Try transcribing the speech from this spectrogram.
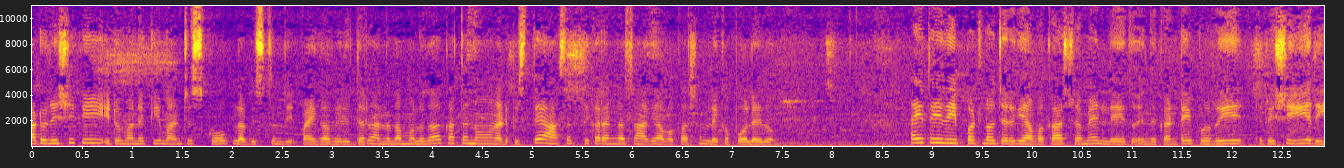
అటు రిషికి ఇటు మనకి మంచి స్కోప్ లభిస్తుంది. పైగా వీరిద్దరూ అన్నదమ్ములుగా కథను నడిపిస్తే ఆసక్తికరంగా సాగే అవకాశం లేకపోలేదు. అయితే ఇది ఇప్పట్లో జరిగే అవకాశమే లేదు. ఎందుకంటే ఇప్పుడు రీ రిషి రీ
